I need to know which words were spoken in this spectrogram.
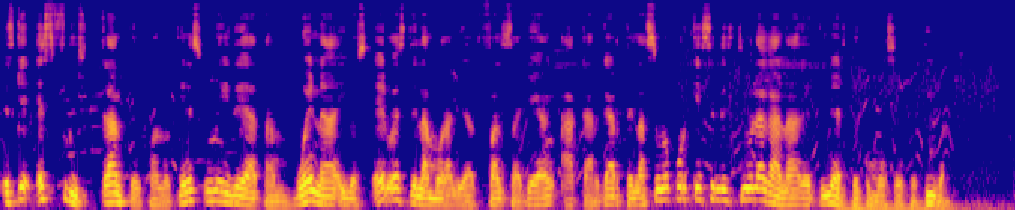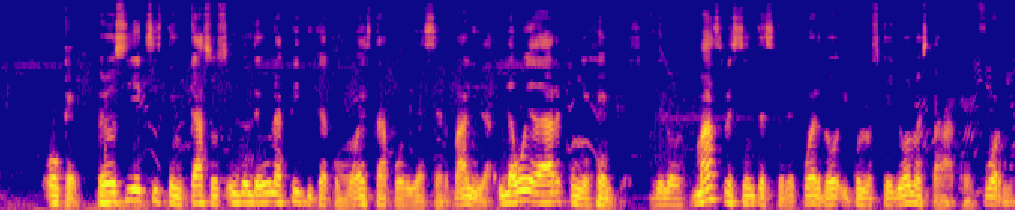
Es que es frustrante cuando tienes una idea tan buena y los héroes de la moralidad falsa llegan a cargártela solo porque se les dio la gana de tenerte como su objetiva. Ok, pero sí existen casos en donde una crítica como esta podría ser válida, y la voy a dar con ejemplos, de los más recientes que recuerdo y con los que yo no estaba conforme.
